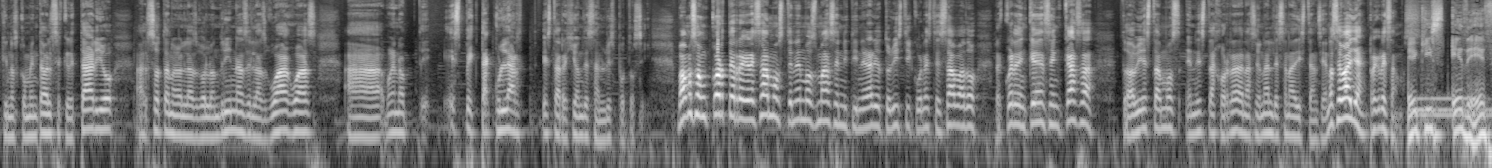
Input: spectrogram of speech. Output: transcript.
que nos comentaba el secretario, al sótano de las golondrinas, de las guaguas, a, bueno, espectacular esta región de San Luis Potosí. Vamos a un corte, regresamos, tenemos más en itinerario turístico en este sábado. Recuerden, quédense en casa, todavía estamos en esta jornada nacional de sana distancia. No se vayan, regresamos. XEDF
